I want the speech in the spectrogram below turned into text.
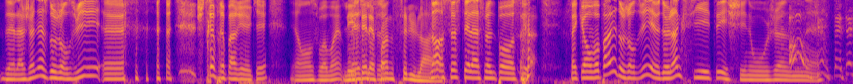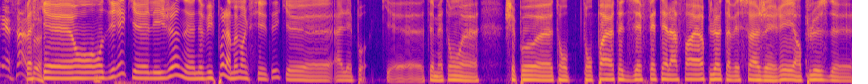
de la jeunesse d'aujourd'hui. Euh, Je suis très préparé, OK? Et on se voit bien. Les Mais c'est téléphones cellulaires. Non, ça, c'était la semaine passée. fait qu'on va parler d'aujourd'hui euh, de l'anxiété chez nos jeunes. C'est intéressant, Parce ça. que on, on dirait que les jeunes euh, ne vivent pas la même anxiété qu'à l'époque. Euh, t'sais, mettons, euh, je sais pas, euh, ton, ton père te disait fais telle affaire, puis là, t'avais ça à gérer en plus de.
